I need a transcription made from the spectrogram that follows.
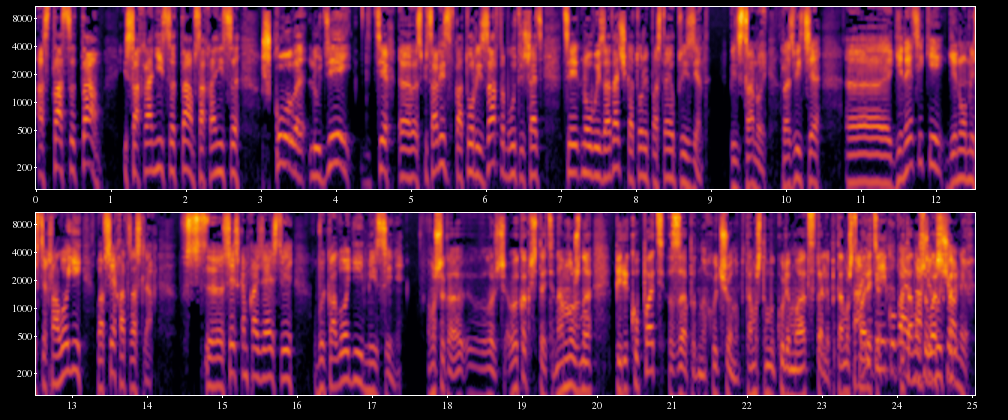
остаться там и сохраниться там, сохраниться школа людей, тех э, специалистов, которые завтра будут решать те новые задачи, которые поставил президент перед страной. Развитие э, генетики, геномных технологий во всех отраслях. В э, сельском хозяйстве, в экологии, в медицине. Машик Владимирович, а вы как считаете, нам нужно перекупать западных ученых, потому что мы, коли мы отстали, потому что, они смотрите, перекупают потому наших что ваш... ученых.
